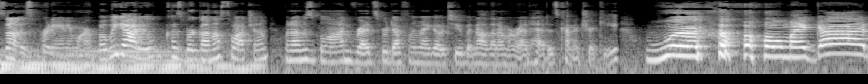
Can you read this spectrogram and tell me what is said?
it's not as pretty anymore. But we got to because we're gonna swatch them. When I was blonde, reds were definitely my go-to. But now that I'm a redhead, it's kind of tricky. Whoa, oh my God.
